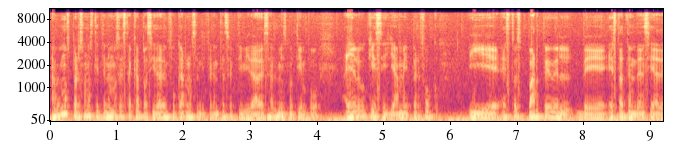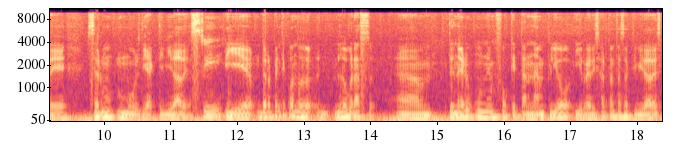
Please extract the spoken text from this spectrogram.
habemos personas que tenemos esta capacidad de enfocarnos en diferentes actividades al mismo tiempo, hay algo que se llama hiperfoco. Y esto es parte de esta tendencia de ser multiactividades. Sí. Y eh, de repente cuando logras tener un enfoque tan amplio y realizar tantas actividades,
